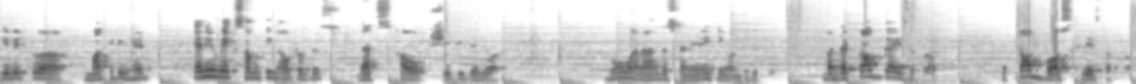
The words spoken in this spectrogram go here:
give it to a marketing head. Can you make something out of this? That's how shitty they work. No one understands anything on digital. But the top guy is the problem. The top boss creates the problem.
